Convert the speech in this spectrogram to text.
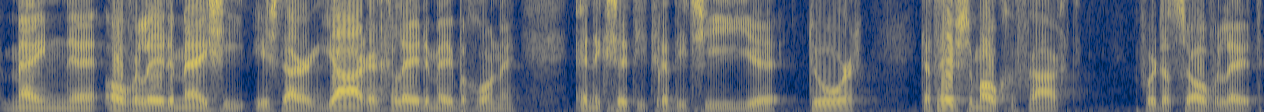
Mijn uh, overleden meisje is daar jaren geleden mee begonnen. En ik zet die traditie uh, door. Dat heeft ze me ook gevraagd, voordat ze overleed.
